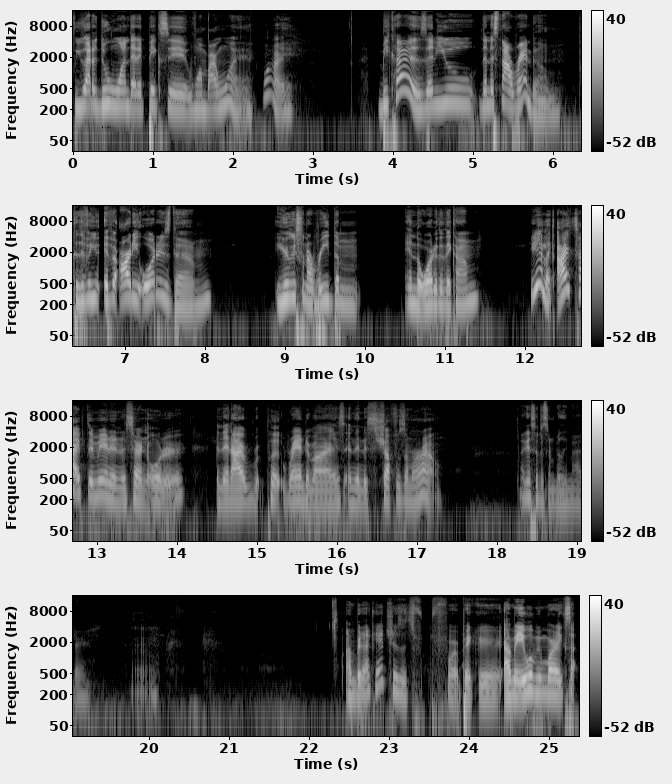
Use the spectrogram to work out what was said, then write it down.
you got to do one that it picks it one by one Why? because then you then it's not random. Because if you if it already orders them, you're just gonna read them in the order that they come. Yeah, like I type them in in a certain order, and then I r- put randomize, and then it shuffles them around. I guess it doesn't really matter. Oh. I mean, I can't choose it for a picker. I mean, it would be more exciting.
